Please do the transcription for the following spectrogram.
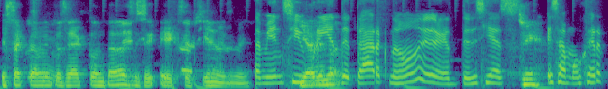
Exactamente, o sea, contadas excepciones, güey. También si Brian de Dark, ¿no? Eh, te decías, esa mujer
